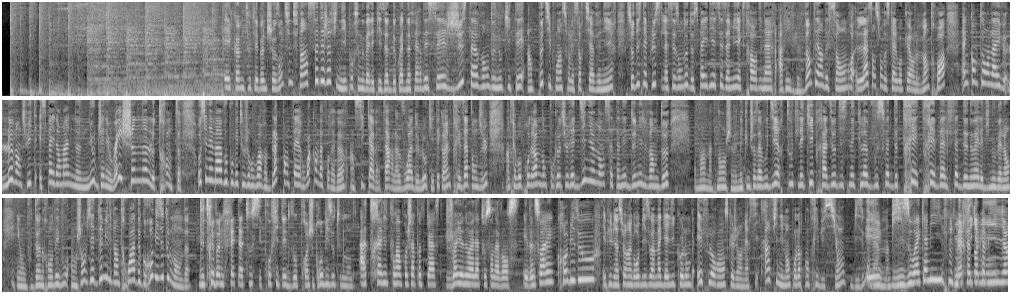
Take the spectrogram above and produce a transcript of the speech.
Et comme toutes les bonnes choses ont une fin, c'est déjà fini pour ce nouvel épisode de Quoi de neuf RDC. Juste avant de nous quitter, un petit point sur les sorties à venir. Sur Disney+, la saison 2 de Spidey et ses amis extraordinaires arrive le 21 décembre, l'ascension de Skywalker le 23, Encanto en live le 28 et Spider-Man New Generation le 30. Au cinéma, vous pouvez toujours voir Black Panther Wakanda Forever ainsi qu'Avatar, la voix de l'eau qui était quand même très attendue. Un très beau programme donc pour clôturer dignement cette année 2022. Moi maintenant, je n'ai qu'une chose à vous dire. Toute l'équipe Radio Disney Club vous souhaite de très très belles fêtes de Noël et du Nouvel An. Et on vous donne rendez-vous en janvier 2023. De gros bisous tout le monde. De très bonnes fêtes à tous et profitez de vos proches. Gros bisous tout le monde. À très vite pour un prochain podcast. Joyeux Noël à tous en avance et bonne soirée. Gros bisous Et puis bien sûr un gros bisou à Magali, Colombe et Florence que je remercie infiniment pour leur contribution. Bisous Et mesdames. bisous à Camille. Merci à. Camille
